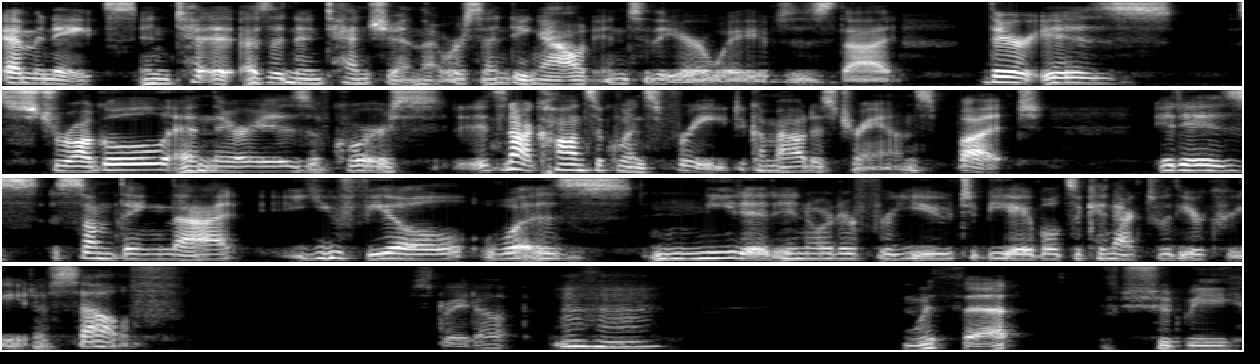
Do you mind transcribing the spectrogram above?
emanates int- as an intention that we're sending out into the airwaves is that there is struggle and there is of course it's not consequence free to come out as trans but it is something that you feel was needed in order for you to be able to connect with your creative self Straight up. mhm With that, should we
